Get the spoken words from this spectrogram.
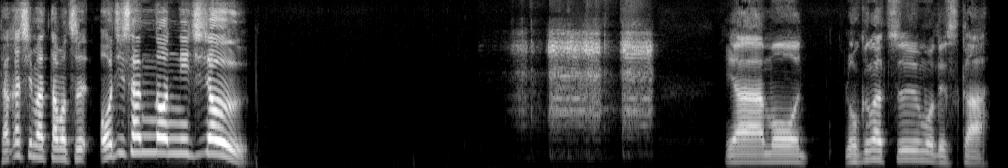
高島保つおじさんの日常。いやもう6月もですか。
